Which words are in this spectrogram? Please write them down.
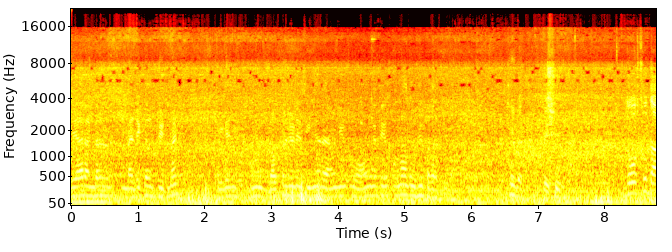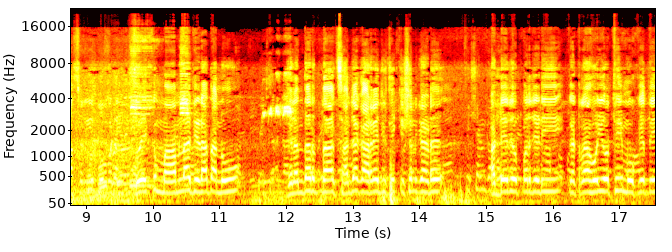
ਦੇ ਆਰ ਅੰਡਰ ਮੈਡੀਕਲ ਟ੍ਰੀਟਮੈਂਟ ਠੀਕ ਹੈ ਜੀ। ਹੁਣ ਡਾਕਟਰ ਜਿਹੜੇ ਸੀਨੀਅਰ ਆਉਣਗੇ ਉਹ ਆਉਣਗੇ ਤੇ ਉਹਨਾਂ ਤੋਂ ਵੀ ਪਤਾ ਚੱਲੇਗਾ। ਠੀਕ ਹੈ ਦੋਸਤੋ ਦੱਸ ਰਹੀ ਹੈ ਦੋ ਵੱਡੇ ਸੋ ਇੱਕ ਮਾਮਲਾ ਜਿਹੜਾ ਤੁਹਾਨੂੰ ਜਲੰਧਰ ਦਾ ਸਾਂਝਾ ਕਰ ਰਿਹਾ ਜਿੱਥੇ ਕਿਸ਼ਨਗੜ੍ਹ ਅੱਡੇ ਦੇ ਉੱਪਰ ਜਿਹੜੀ ਘਟਨਾ ਹੋਈ ਉੱਥੇ ਹੀ ਮੌਕੇ ਤੇ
